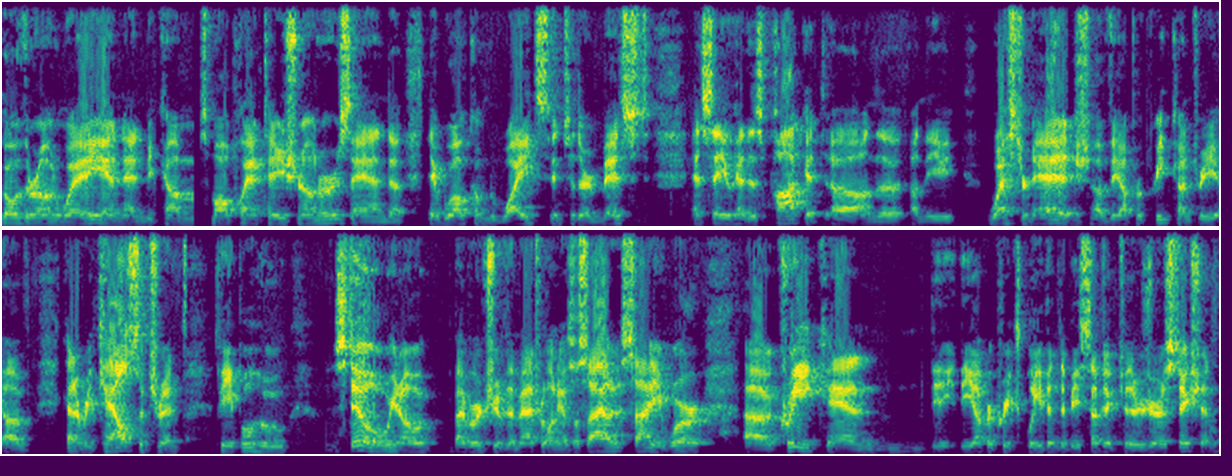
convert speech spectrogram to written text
go their own way and, and become small plantation owners, and uh, they welcomed whites into their midst. And say you had this pocket uh, on the on the western edge of the Upper Creek country of kind of recalcitrant people who still, you know, by virtue of the matrilineal society, society were uh, Creek and the, the Upper Creeks believed them to be subject to their jurisdiction,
